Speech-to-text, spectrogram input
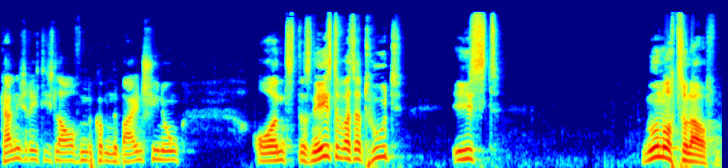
kann nicht richtig laufen, bekommt eine Beinschienung. Und das nächste, was er tut, ist nur noch zu laufen.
